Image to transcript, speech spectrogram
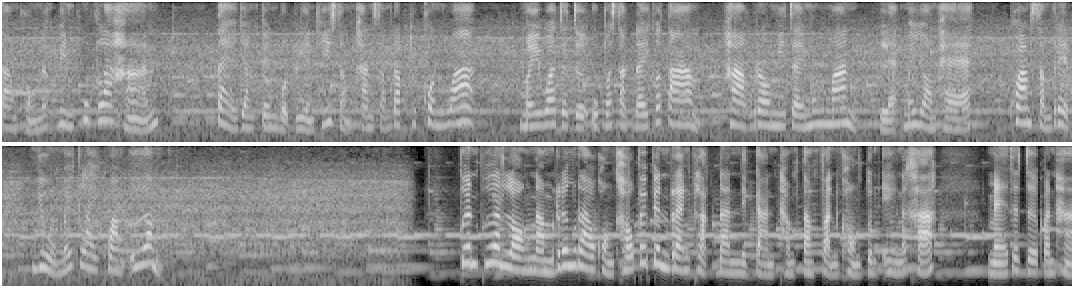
ราวของนักบินผู้กล้าหาญแต่ยังเป็นบทเรียนที่สำคัญสำหรับทุกคนว่า ไม่ว่าจะเจออุปสรรคใดก็ตาม หากเรามีใจมุ่งมั่น และไม่ยอมแพ้ ความสำเร็จอยู่ไม่ไกลความเอื้อม เพื่อนๆลองนำเรื่องราวของเขาไปเป็นแรงผลักดันในการทำตามฝันของตนเองนะคะ แม้จะเจอปัญหา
